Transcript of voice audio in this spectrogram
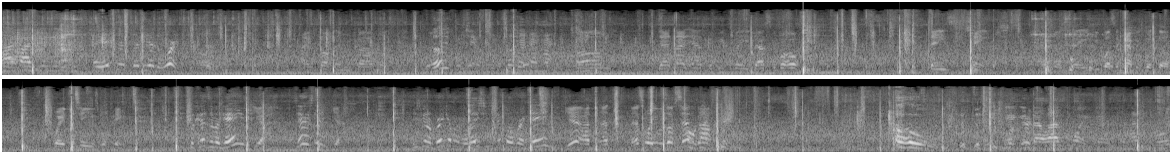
High five to you. Hey, Adrian said he had to work. I thought that we found it. Really? Um, that night after we played basketball, things changed. I was gonna say he wasn't happy with the way the teams were picked. Because of a game? Yeah, Seriously? yeah, He's gonna break up a relationship over a game? yeah. I, I, that's what he was upset oh, about. Oh! you can't get that last point. He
